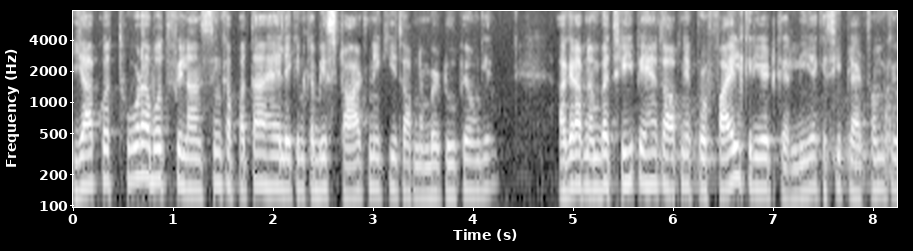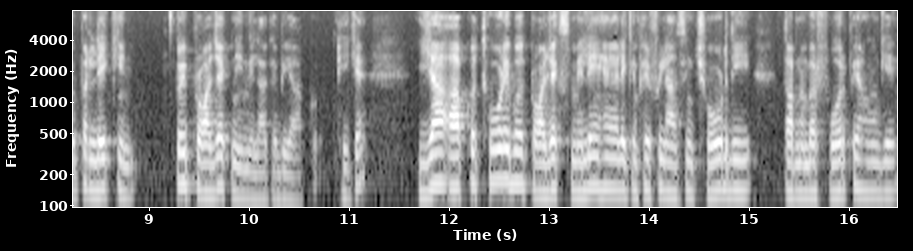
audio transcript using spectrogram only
या आपको थोड़ा बहुत फ्रीलांसिंग का पता है, लेकिन कभी स्टार्ट नहीं की तो आप नंबर टू पे होंगे। अगर आप नंबर थ्री पे हैं तो आपने प्रोफ़ाइल क्रिएट कर ली है किसी प्लेटफॉर्म के ऊपर, लेकिन कोई प्रोजेक्ट नहीं मिला कभी आपको, ठीक है? या आपको थोड़े बहुत प्रोजेक्ट्स मिले हैं, लेकिन फिर फ्रीलांसिंग छोड़ दी तो आप नंबर फोर पे होंगे।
